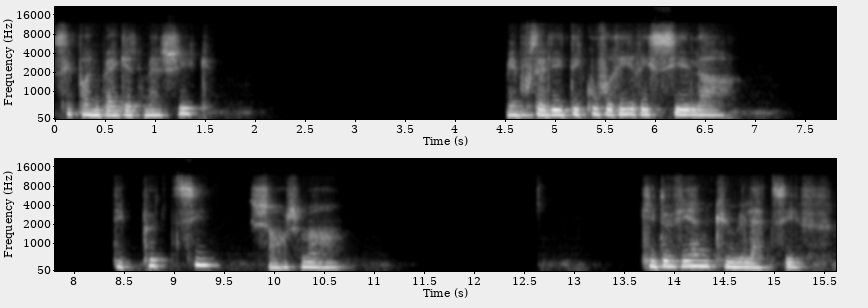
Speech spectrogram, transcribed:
C'est pas une baguette magique. Mais vous allez découvrir ici et là des petits changements qui deviennent cumulatifs.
